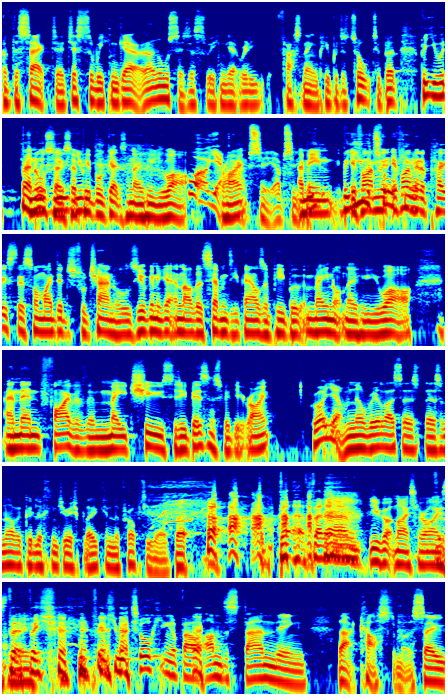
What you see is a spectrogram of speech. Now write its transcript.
of the sector, just so we can get, and also just so we can get really fascinating people to talk to. But but you would, And you would- also, you- so you- people get to know who you are. Well, yeah, right? absolutely, absolutely. I mean, but if I'm if I'm going to post this on my digital channels, you're going to get another seventy thousand people that may not know who you are, and then five of them may choose to do business with you, right? Well, yeah, I mean, they'll realise there's there's another good-looking Jewish bloke in the property there, but but but um, You've got nicer eyes than but, me. but, but you were talking about understanding that customer. So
